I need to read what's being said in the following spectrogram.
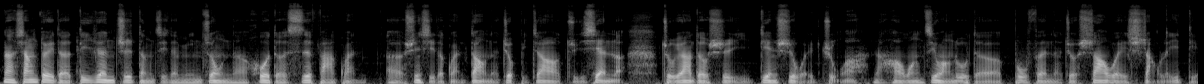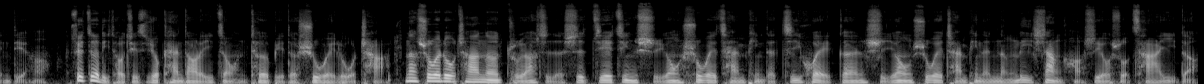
那相对的低认知等级的民众呢，获得司法管。呃，讯息的管道呢就比较局限了，主要都是以电视为主啊，然后网际网络的部分呢就稍微少了一点点啊，所以这里头其实就看到了一种很特别的数位落差。那数位落差呢，主要指的是接近使用数位产品的机会跟使用数位产品的能力上，哈是有所差异的。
